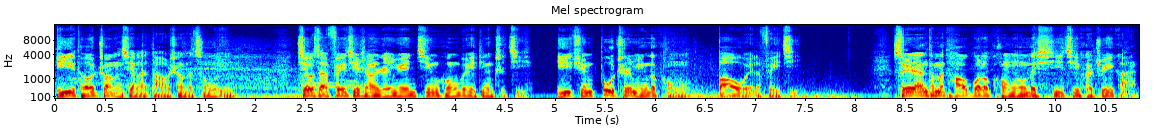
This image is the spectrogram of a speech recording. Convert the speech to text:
一头撞进了岛上的丛林。就在飞机上人员惊魂未定之际，一群不知名的恐龙包围了飞机。虽然他们逃过了恐龙的袭击和追赶，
